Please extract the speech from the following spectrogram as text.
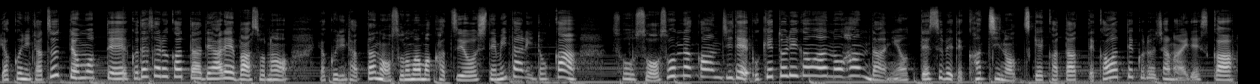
役に立つって思ってくださる方であればその役に立ったのをそのまま活用してみたりとかそうそうそんな感じで受け取り側の判断によって全て価値のつけ方って変わってくるじゃないですか。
